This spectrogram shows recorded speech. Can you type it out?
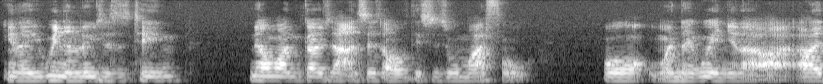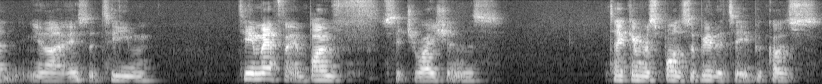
you know you win and lose as a team. No one goes out and says, "Oh, this is all my fault," or when they win, you know, I, I you know, it's a team team effort in both situations, taking responsibility because,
